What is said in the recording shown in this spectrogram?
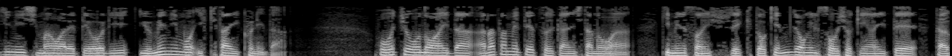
事にしまわれており、夢にも行きたい国だ。包丁の間、改めて痛感したのは、キミルソン主席とキム・ジョンイル総書記がいて、革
